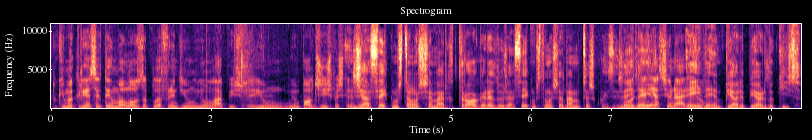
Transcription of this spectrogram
do que uma criança que tem uma lousa pela frente e um, e um lápis e um, e um pau de giz para escrever? Já sei que me estão a chamar retrógrado, já sei que me estão a chamar muitas coisas. Ou a ideia, reacionário, a ideia, pior, pior do que isso.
